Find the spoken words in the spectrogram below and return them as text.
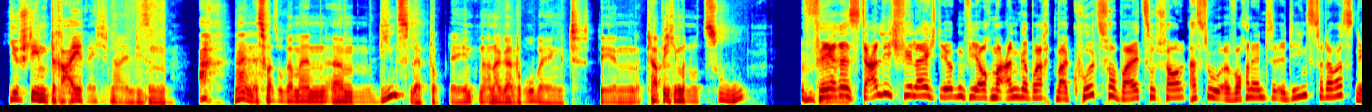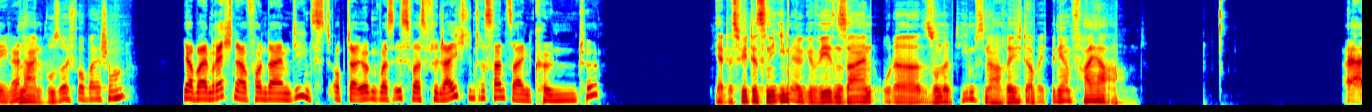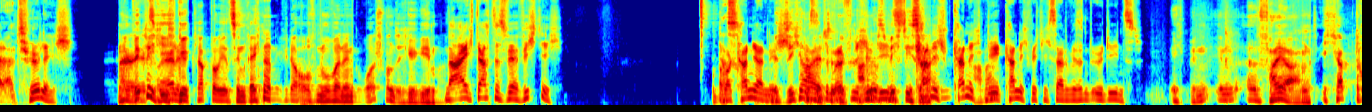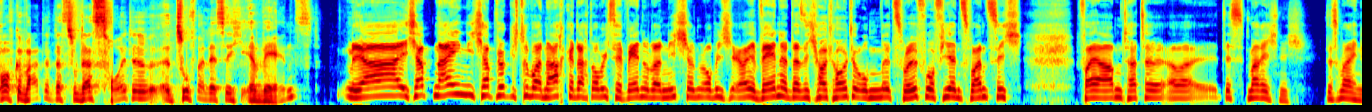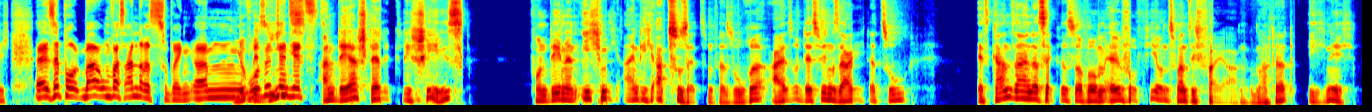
Hier stehen drei Rechner in diesem. Ach, nein, es war sogar mein ähm, Dienstlaptop, der hinten an der Garderobe hängt. Den klappe ich immer nur zu. Wäre es da nicht vielleicht irgendwie auch mal angebracht, mal kurz vorbeizuschauen? Hast du äh, Wochenenddienst oder was? Nee, ne? Nein, wo soll ich vorbeischauen? Ja, beim Rechner von deinem Dienst. Ob da irgendwas ist, was vielleicht interessant sein könnte? Ja, das wird jetzt eine E-Mail gewesen sein oder so eine Teams-Nachricht, aber ich bin ja am Feierabend. Ja, natürlich. Nein, Ja, wirklich, ich klappe doch jetzt den Rechner nicht wieder auf, nur weil er ein Geräusch von sich gegeben hat. Na, ich dachte, es wäre wichtig. aber Das kann ja nicht. Mit Sicherheit Wir sind im öffentlichen kann Dienst. wichtig kann sein. ich, kann ich, aber nee, kann nicht wichtig sein. Wir sind Ö-Dienst. Ich bin im äh, Feierabend. Ich habe darauf gewartet, dass du das heute äh, zuverlässig erwähnst. Ja, ich habe, nein, ich habe wirklich drüber nachgedacht, ob ich es erwähne oder nicht und ob ich äh, erwähne, dass ich heute, heute um 12.24 Uhr Feierabend hatte, aber das mache ich nicht. Das mache ich nicht. Äh, Seppo, mal um was anderes zu bringen. Ähm, Du wo sind denn jetzt. an der Stelle Klischees, von denen ich mich eigentlich abzusetzen versuche. Also deswegen sage ich dazu, es kann sein, dass der Christopher um 11.24 Uhr Feierabend gemacht hat. Ich nicht.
